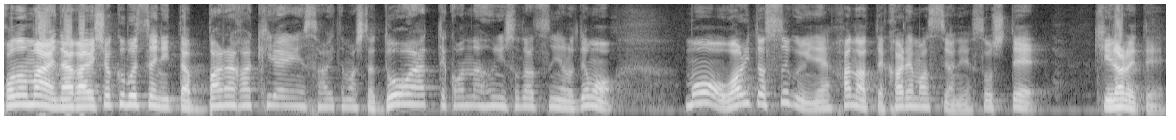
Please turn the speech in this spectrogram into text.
この前長い植物園に行ったバラがきれいに咲いてました。どうやってこんな風に育つんやろ。でももう割とすぐにね花って枯れますよね。そして切られて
